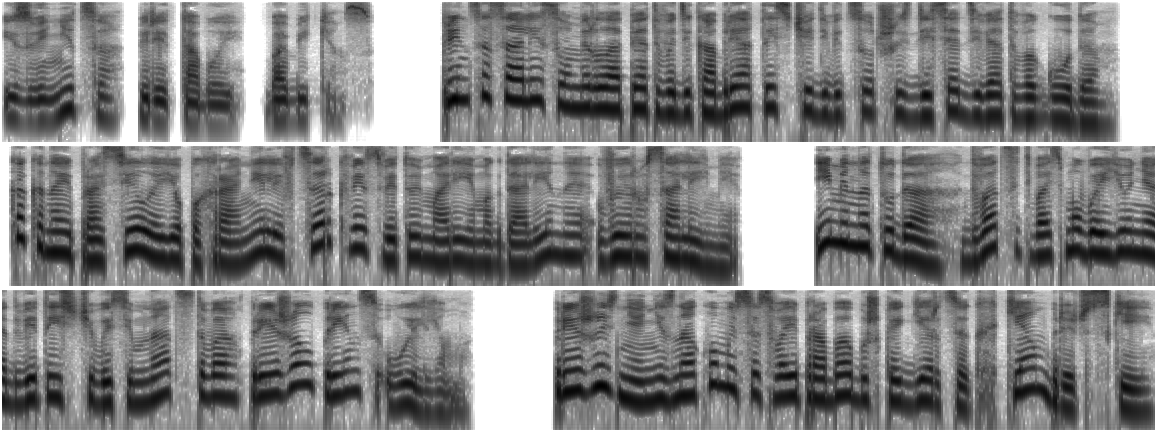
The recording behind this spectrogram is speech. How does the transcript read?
извиниться перед тобой, Бабикинс. Принцесса Алиса умерла 5 декабря 1969 года. Как она и просила, ее похоронили в церкви Святой Марии Магдалины в Иерусалиме. Именно туда 28 июня 2018 приезжал принц Уильям. При жизни незнакомый со своей прабабушкой герцог Кембриджский,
